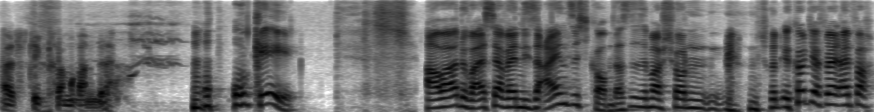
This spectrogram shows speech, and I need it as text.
Als Tipp am Rande. Okay. Aber du weißt ja, wenn diese Einsicht kommt, das ist immer schon ein Schritt. Ihr könnt ja vielleicht einfach,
